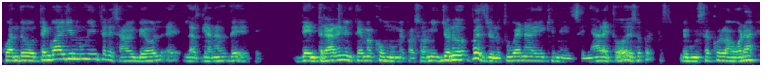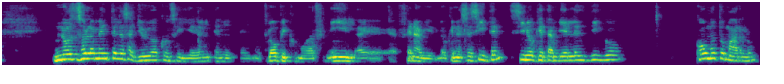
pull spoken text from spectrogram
cuando tengo a alguien muy interesado y veo eh, las ganas de, de, entrar en el tema como me pasó a mí, yo no, pues yo no tuve a nadie que me enseñara y todo eso, pero pues me gusta colaborar no solamente les ayudo a conseguir el, el, el nutrópico, modafinil, eh, fenavir, lo que necesiten, sino que también les digo cómo tomarlo,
